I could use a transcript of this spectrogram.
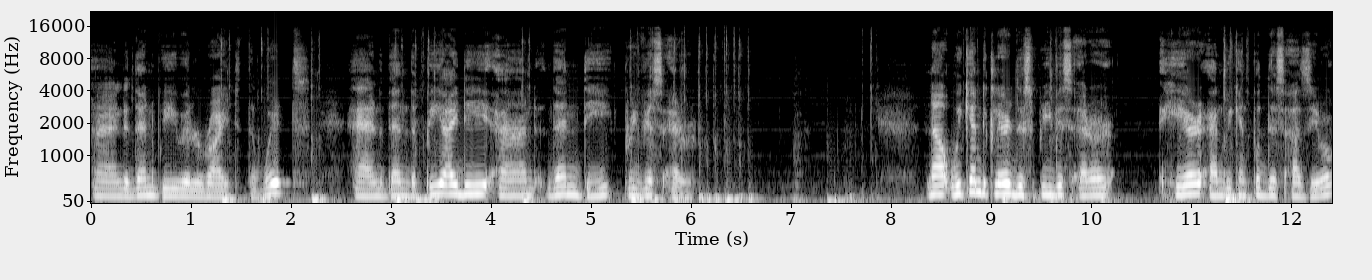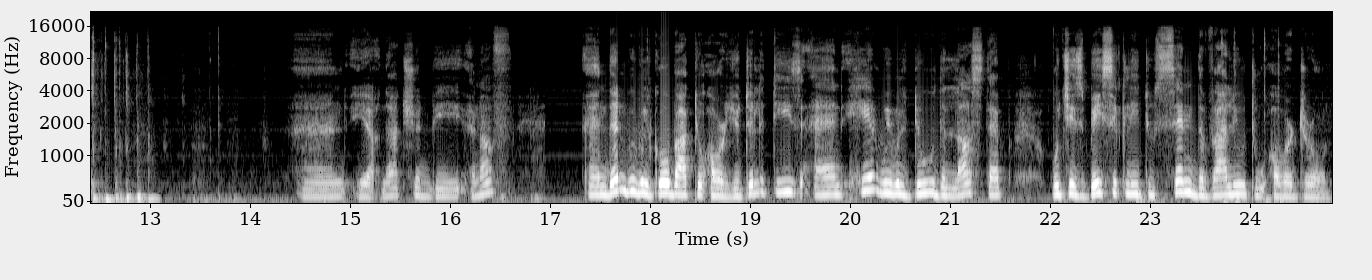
And then we will write the width. And then the PID and then the previous error. Now we can declare this previous error here. And we can put this as zero and yeah that should be enough. And then we will go back to our utilities. And here we will do the last step which is basically to send the value to our drone.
